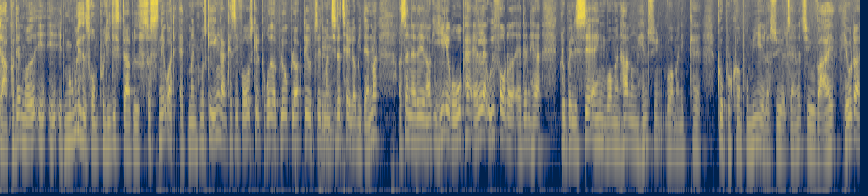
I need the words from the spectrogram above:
der er på den måde et, et mulighedsrum politisk, der er blevet så snævert, at man måske ikke engang kan se forskel på rød og blå blok. Det er jo det, man mm. tit har talt om i Danmark. Og sådan er det nok i hele Europa. Alle er udfordret af den her globalisering, hvor man har nogle hensyn, hvor man ikke kan gå på kompromis eller søge alternative veje. Hævder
